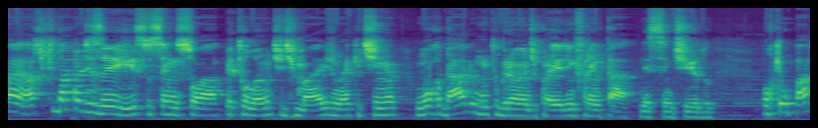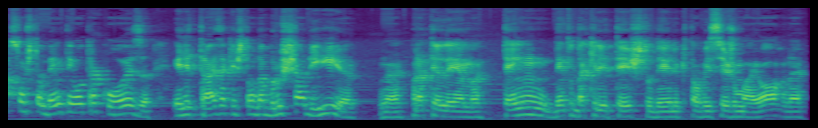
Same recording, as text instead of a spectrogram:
ah, acho que dá para dizer isso sem soar petulante demais, né? Que tinha um ordalho muito grande para ele enfrentar nesse sentido. Porque o Parsons também tem outra coisa. Ele traz a questão da bruxaria, né, para Telema. Tem dentro daquele texto dele que talvez seja o maior, né,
